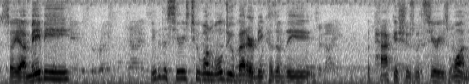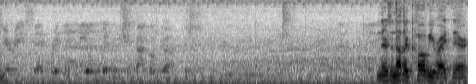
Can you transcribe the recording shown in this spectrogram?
So yeah, maybe maybe the Series 2 one will do better because of the the pack issues with Series 1. And there's another Kobe right there.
